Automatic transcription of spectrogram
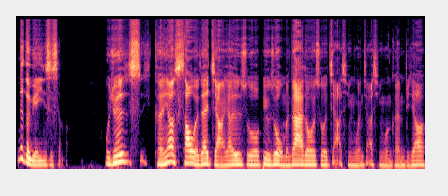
那个原因是什么？我觉得是可能要稍微再讲一下，就是说，譬如说我们大家都会说假新闻，假新闻可能比较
